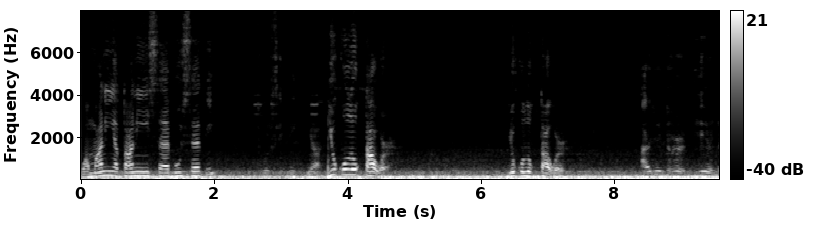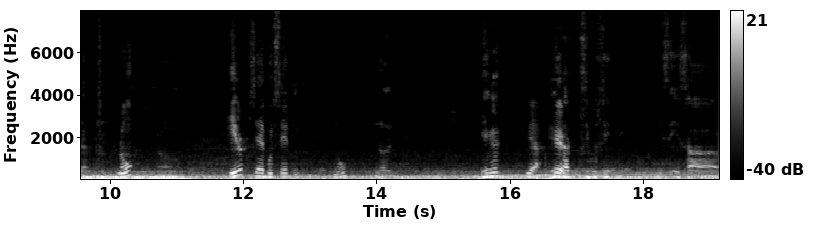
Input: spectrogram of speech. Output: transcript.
Wamani Yatani Cebu City. Cebu City. Yeah, Yokolok Tower. Yokolok Tower. I didn't hear, hear that. No? No. Here, Cebu City? No. No. Ingat? Yeah. Here. not Cebu City. This is uh,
